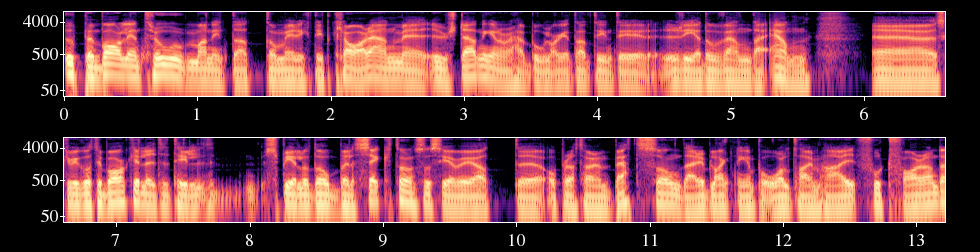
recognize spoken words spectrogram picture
Uppenbarligen tror man inte att de är riktigt klara än med urstädningen av det här bolaget, att det inte är redo att vända än. Eh, ska vi gå tillbaka lite till spel och dobbelsektorn så ser vi att eh, operatören Betsson, där är blankningen på all time high fortfarande.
